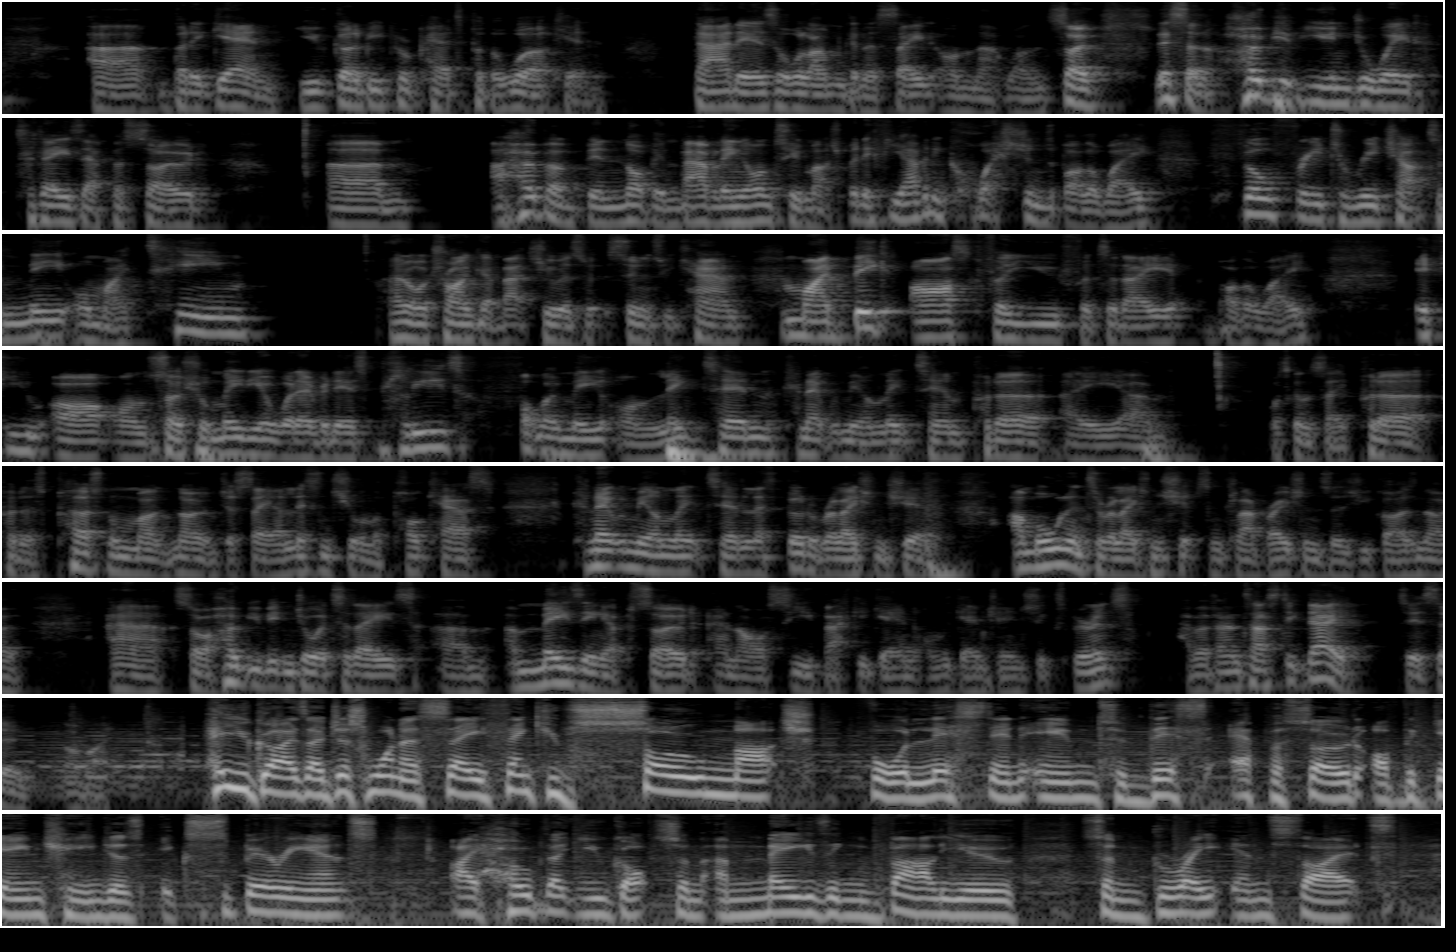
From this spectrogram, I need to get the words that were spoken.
Uh, but again you've got to be prepared to put the work in that is all I'm going to say on that one. So listen, hope you enjoyed today's episode. Um, I hope I've been not been babbling on too much, but if you have any questions, by the way, feel free to reach out to me or my team and I'll try and get back to you as, as soon as we can. My big ask for you for today, by the way, if you are on social media, whatever it is, please follow me on LinkedIn, connect with me on LinkedIn, put a, a um, was going to say, put a put a personal note, just say I listen to you on the podcast. Connect with me on LinkedIn. Let's build a relationship. I'm all into relationships and collaborations, as you guys know. Uh, so I hope you've enjoyed today's um, amazing episode, and I'll see you back again on the Game Changers Experience. Have a fantastic day. See you soon. Bye bye. Hey, you guys! I just want to say thank you so much for listening in to this episode of the Game Changers Experience. I hope that you got some amazing value, some great insights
